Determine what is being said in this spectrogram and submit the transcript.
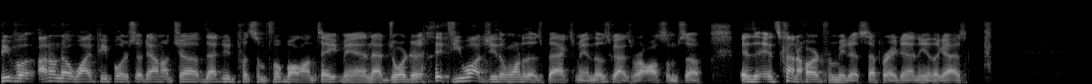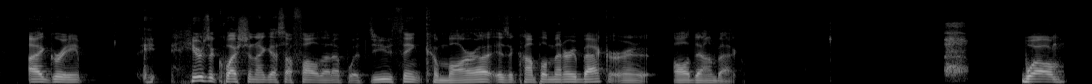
people. I don't know why people are so down on Chubb. That dude put some football on tape, man. At Georgia, if you watch either one of those backs, man, those guys were awesome. So it, it's kind of hard for me to separate any of the guys. I agree. Here's a question I guess I'll follow that up with. Do you think Kamara is a complimentary back or an all down back? Well,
